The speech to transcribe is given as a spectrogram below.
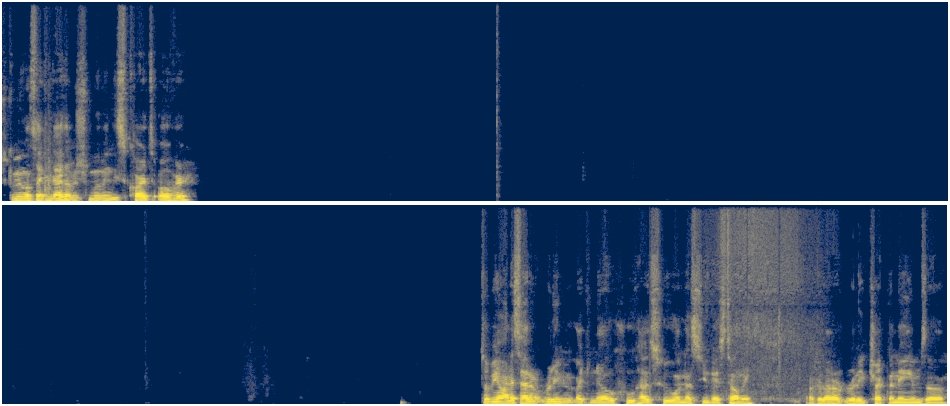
Just give me one second, guys. I'm just moving these cards over. To be honest, I don't really like know who has who unless you guys tell me, because I don't really check the names uh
